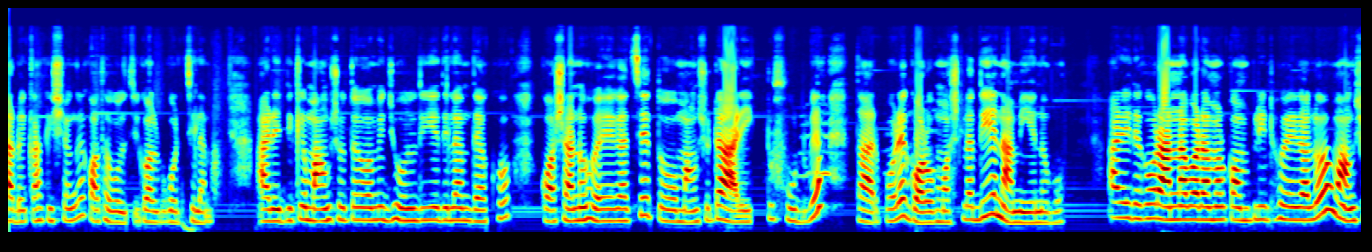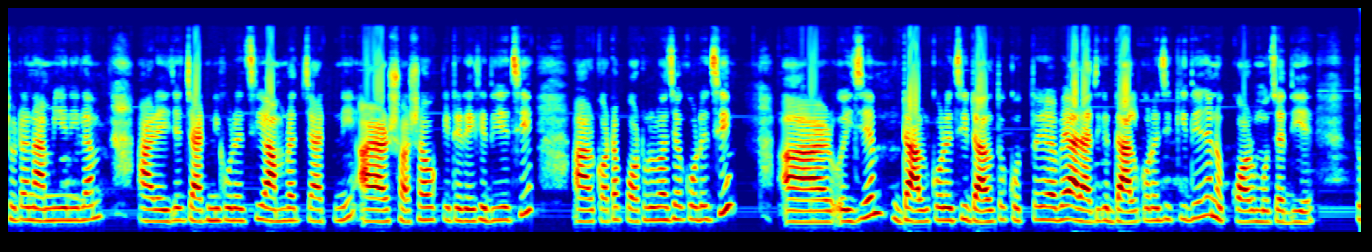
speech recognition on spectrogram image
আর ওই কাকির সঙ্গে কথা বলছি, গল্প করছিলাম। আর এদিকে মাংসতেও আমি ঝোল দিয়ে দিলাম, দেখো, কষানো হয়ে গেছে, তো মাংসটা আর একটু ফুটবে, তারপরে গরম মশলা দিয়ে নামিয়ে নেব। আর এই দেখো রান্নাবার আমার কমপ্লিট হয়ে গেল, মাংসটা নামিয়ে নিলাম। আর এই যে চাটনি করেছি আমরা চাটনি আর শশাও কেটে রেখে দিয়েছি। আর কটা পটল ভাজা করেছি। আর ওই যে ডাল করেছি, ডাল তো করতেই হবে। আর আজকে ডাল করেছি কী দিয়ে জানো? করমোচা দিয়ে। তো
